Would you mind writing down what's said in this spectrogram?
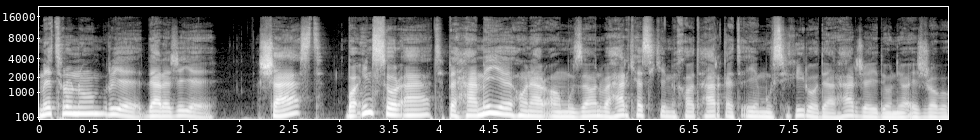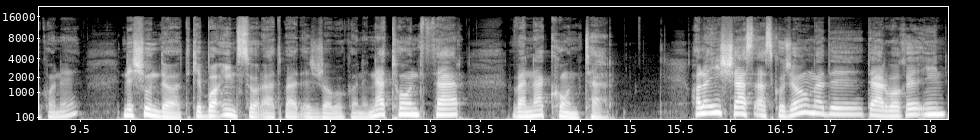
مترونوم روی درجه 60 با این سرعت به همه هنر آموزان و هر کسی که می‌خواد هر قطعه موسیقی رو در هر جای دنیا اجرا بکنه نشون داد که با این سرعت باید اجرا بکنه. نه تندتر و نه کندتر حالا این 60 از کجا اومده؟ در واقع این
